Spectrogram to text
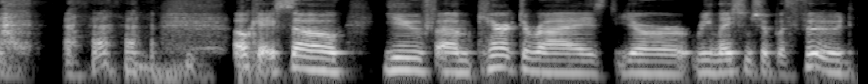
okay, so you've um, characterized your relationship with food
